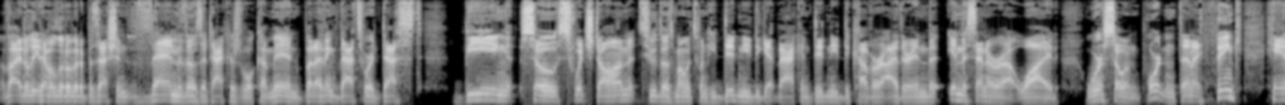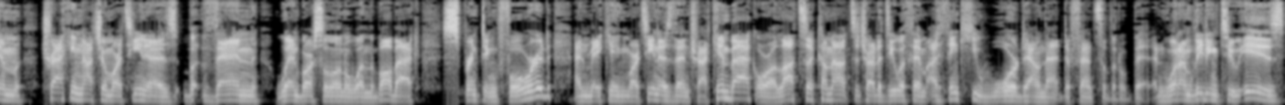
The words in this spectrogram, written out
Valladolid have a little bit of possession, then those attackers will come in. But I think that's where Dest being so switched on to those moments when he did need to get back and did need to cover either in the in the center or out wide were so important. And I think him tracking Nacho Martinez, but then when Barcelona won the ball back, sprinting forward and making Martinez then track him back or Olaza come out to try to deal with him, I think he wore down that defense a little bit. And what I'm leading to is,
